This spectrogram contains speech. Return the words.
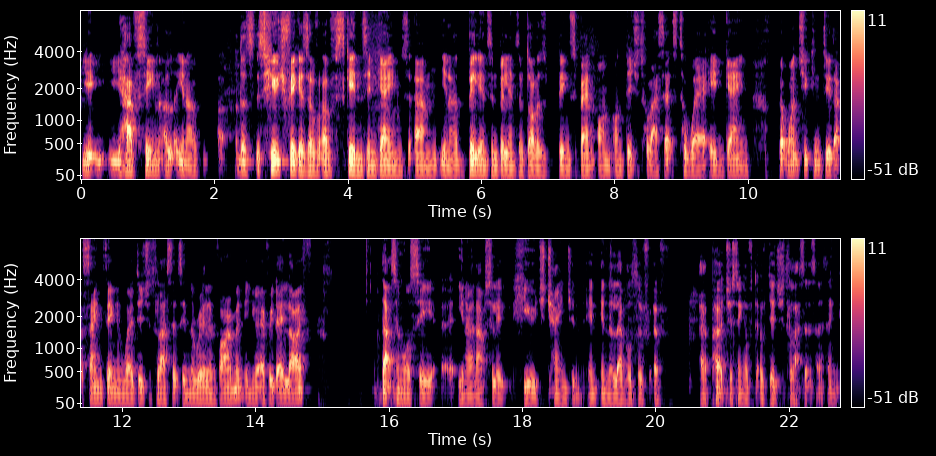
You you have seen you know uh, there's, there's huge figures of, of skins in games. Um, you know billions and billions of dollars being spent on on digital assets to wear in game. But once you can do that same thing and wear digital assets in the real environment in your everyday life, that's when we'll see uh, you know an absolute huge change in in, in the levels of, of uh, purchasing of, of digital assets. I think.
